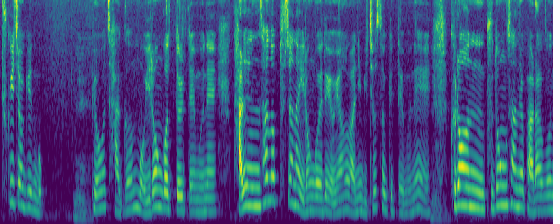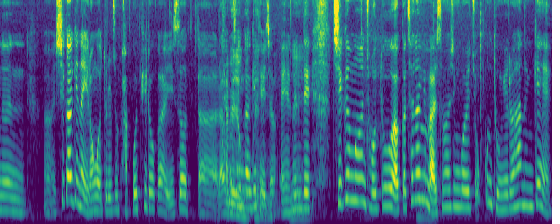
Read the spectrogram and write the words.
투기적인 목 네. 표 자금 뭐 이런 것들 때문에 다른 산업 투자나 이런 거에도 영향을 많이 미쳤었기 때문에 네. 그런 부동산을 바라보는 어, 시각이나 이런 것들을 좀 바꿀 필요가 있었다라고 생각이 때는. 되죠. 예, 네. 근데 지금은 저도 아까 차장님 말씀하신 거에 조금 동의를 하는 게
